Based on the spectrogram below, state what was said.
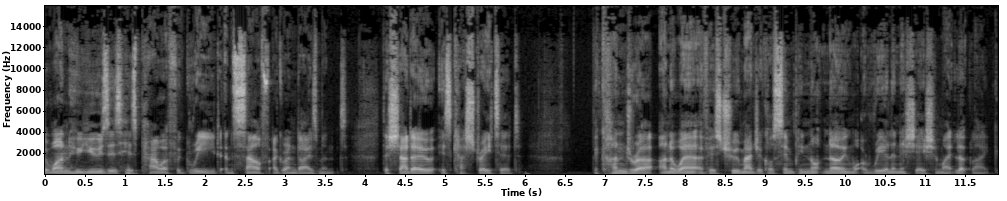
the one who uses his power for greed and self aggrandizement the shadow is castrated. The conjurer, unaware of his true magic or simply not knowing what a real initiation might look like.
